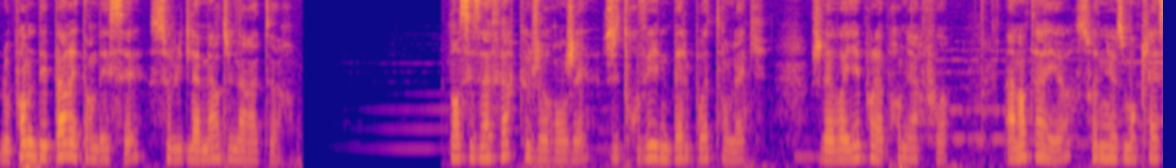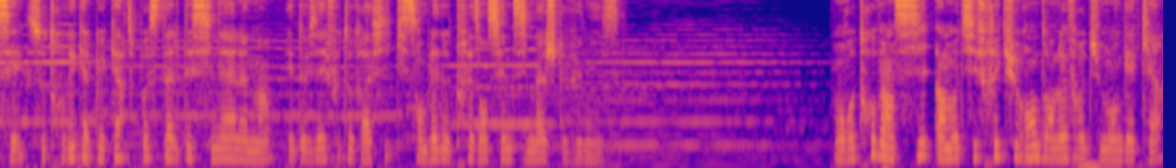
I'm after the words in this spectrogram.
Le point de départ est un décès, celui de la mère du narrateur. Dans ces affaires que je rangeais, j'ai trouvé une belle boîte en lac. Je la voyais pour la première fois. À l'intérieur, soigneusement classées, se trouvaient quelques cartes postales dessinées à la main et de vieilles photographies qui semblaient de très anciennes images de Venise. On retrouve ainsi un motif récurrent dans l'œuvre du mangaka,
